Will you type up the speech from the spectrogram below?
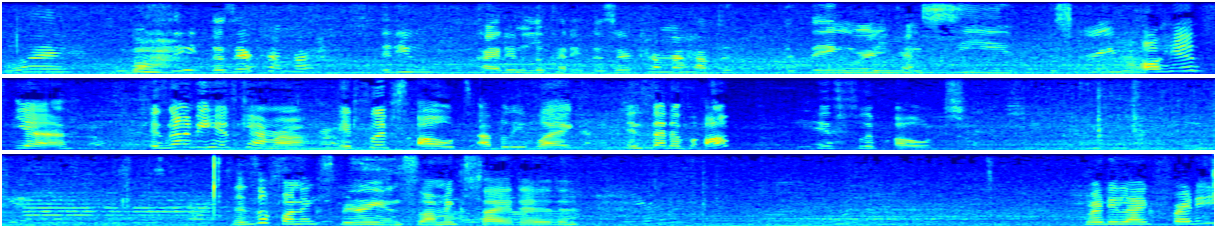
boy. We gonna see. Does their camera? Did you? I didn't look at it. Does their camera have the, the thing where you can see the screen? oh, his, yeah. It's gonna be his camera. It flips out, I believe. Like instead of up, his flip out. It's a fun experience, so I'm excited. Ready like Freddy?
